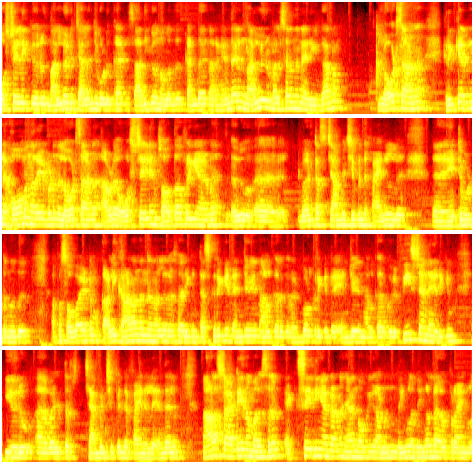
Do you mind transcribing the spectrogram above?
ഓസ്ട്രേലിയക്ക് ഒരു നല്ലൊരു ചലഞ്ച് കൊടുക്കാൻ സാധിക്കുമെന്നുള്ളത് കണ്ടു തന്നെ അറിയണം. എന്തായാലും നല്ലൊരു മത്സരം തന്നെ ആയിരിക്കും കാരണം ലോർഡ്സ് ആണ്. ക്രിക്കറ്റിന്റെ ഹോം എന്നറിയപ്പെടുന്ന ലോഡ്സ് ആണ്. അവിടെ ഓസ്ട്രേലിയയും സൗത്ത് ആഫ്രിക്കയാണ് ഒരു വേൾഡ് ടെസ്റ്റ് ചാമ്പ്യൻഷിപ്പിന്റെ ഫൈനലിൽ ഏറ്റുമുട്ടുന്നത്. അപ്പോൾ സ്വാഭാവികമായിട്ടും കളി കാണാൻ തന്നെ നല്ല രസമായിരിക്കും. ടെസ്റ്റ് ക്രിക്കറ്റ് എൻജോയ് ചെയ്യുന്ന ആൾക്കാർക്ക് റെഡ് ബോൾ ക്രിക്കറ്റ് എൻജോയ് ചെയ്യുന്ന ആൾക്കാർക്ക് ഒരു ഫീസ്റ്റ് തന്നെ ആയിരിക്കും ഈ ഒരു വേൾഡ് ടെസ്റ്റ് ചാമ്പ്യൻഷിപ്പിന്റെ ഫൈനൽ എന്തായാലും നാളെ സ്റ്റാർട്ട് ചെയ്യുന്ന മത്സരം എക്സൈറ്റിംഗ് ആയിട്ടാണ് ഞാൻ നോക്കി കാണുന്നത്. നിങ്ങൾ നിങ്ങളുടെ അഭിപ്രായങ്ങൾ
